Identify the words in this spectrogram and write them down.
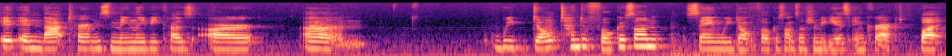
it in that terms, mainly because our um, we don't tend to focus on saying we don't focus on social media is incorrect, but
